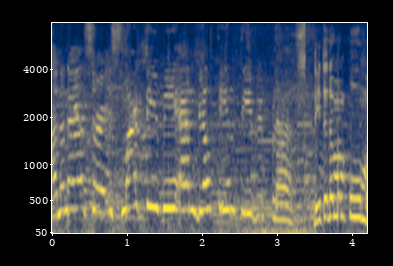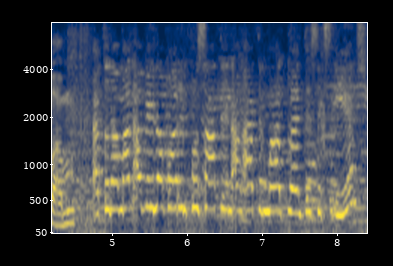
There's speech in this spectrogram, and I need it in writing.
Ano na yan sir? Smart TV and built-in TV Plus. Dito naman po, ma'am. Ito naman, available rin po sa atin ang ating mga 26 inch,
